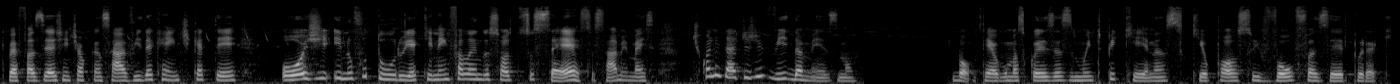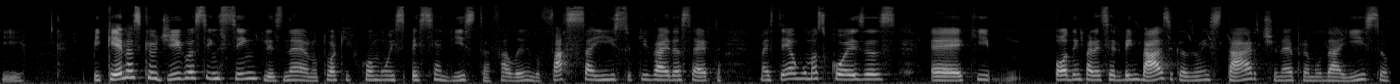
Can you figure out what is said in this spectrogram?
que vai fazer a gente alcançar a vida que a gente quer ter hoje e no futuro. E aqui nem falando só de sucesso, sabe? Mas de qualidade de vida mesmo. Bom, tem algumas coisas muito pequenas que eu posso e vou fazer por aqui. Pequenas que eu digo assim, simples, né? Eu não tô aqui como especialista falando, faça isso que vai dar certo. Mas tem algumas coisas é, que podem parecer bem básicas, um start, né, para mudar isso,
